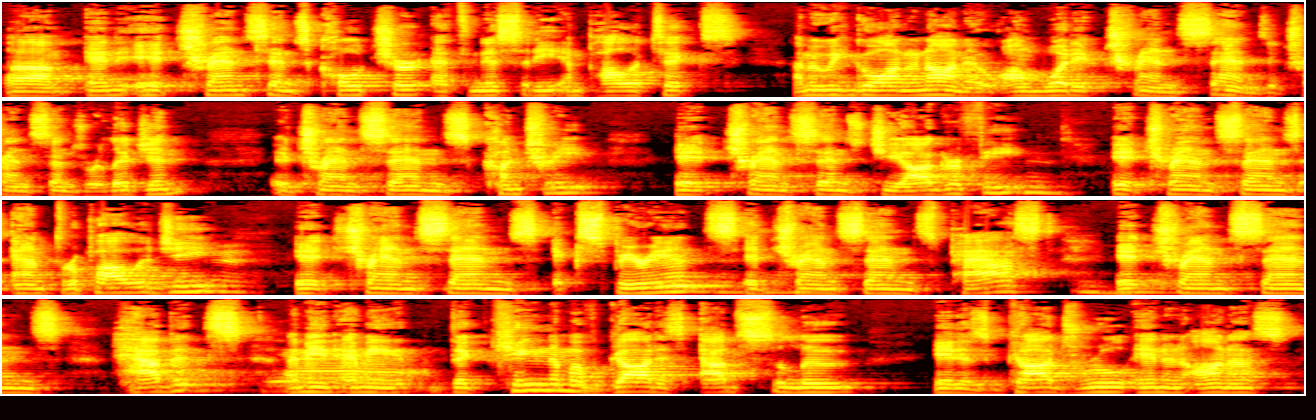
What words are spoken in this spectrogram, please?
Um, and it transcends culture, ethnicity, and politics. I mean, we can go on and on on what it transcends. It transcends religion. It transcends country. It transcends geography. Mm. It transcends anthropology. Mm. It transcends experience. It Mhm. transcends past. It Mhm. transcends habits. I mean, I mean, the kingdom of God is absolute. It is God's rule in and on us,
